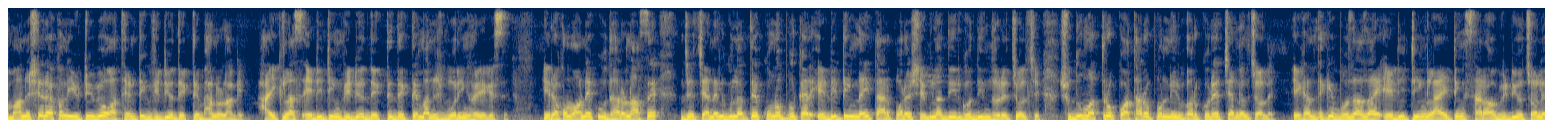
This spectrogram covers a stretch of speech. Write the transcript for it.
মানুষের এখন ইউটিউবে অথেন্টিক ভিডিও দেখতে ভালো লাগে। হাই ক্লাস এডিটিং ভিডিও দেখতে দেখতে মানুষ বোরিং হয়ে গেছে। এরকম অনেক উদাহরণ আছে যে চ্যানেলগুলোতে কোনো প্রকার এডিটিং নাই তারপরে সেগুলো দীর্ঘদিন ধরে চলছে। শুধুমাত্র কথার ওপর নির্ভর করে চ্যানেল চলে। এখান থেকে বোঝা যায় এডিটিং, লাইটিং ছাড়াও ভিডিও চলে,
